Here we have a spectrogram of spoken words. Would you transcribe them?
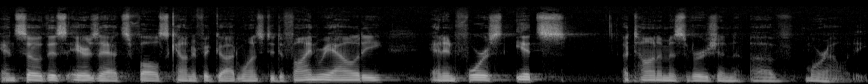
And so this ersatz false counterfeit God wants to define reality and enforce its autonomous version of morality.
